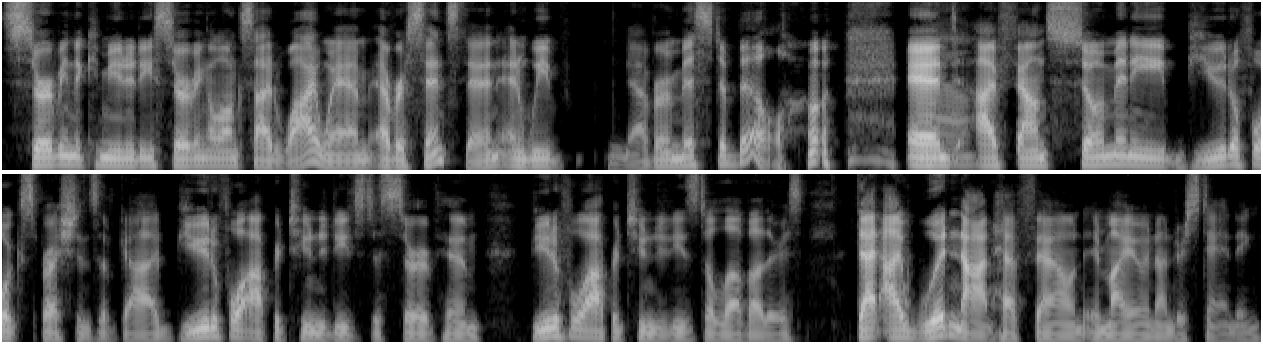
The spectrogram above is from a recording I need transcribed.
serving the community, serving alongside YWAM ever since then. And we've never missed a bill. and Wow. I've found so many beautiful expressions of God, beautiful opportunities to serve Him, beautiful opportunities to love others that I would not have found in my own understanding.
